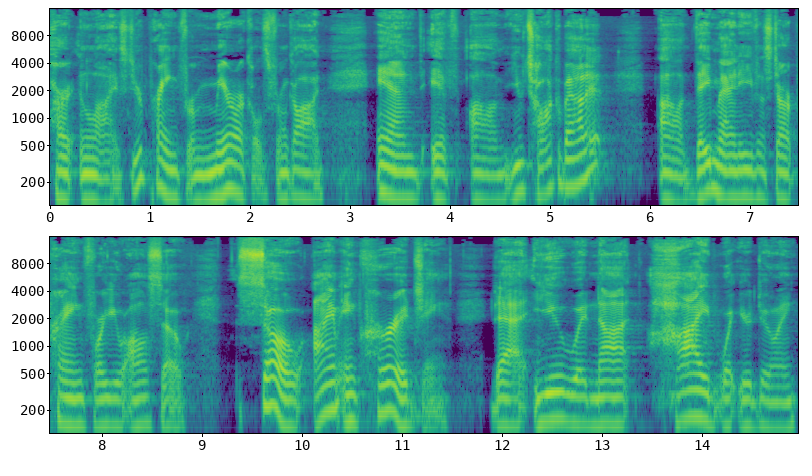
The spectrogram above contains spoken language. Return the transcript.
heart and lives. You're praying for miracles from God. And if um, you talk about it, uh, they might even start praying for you also. So I'm encouraging that you would not hide what you're doing,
